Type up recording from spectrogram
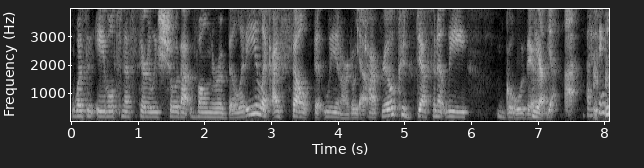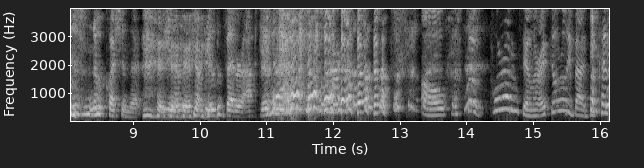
wasn't able to necessarily show that vulnerability. Like I felt that Leonardo Yeah. DiCaprio could definitely go there. Yeah. Yeah, I, I think there's no question that Leonardo DiCaprio is a better actor than Adam Sandler. oh, but poor Adam Sandler. I feel really bad because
